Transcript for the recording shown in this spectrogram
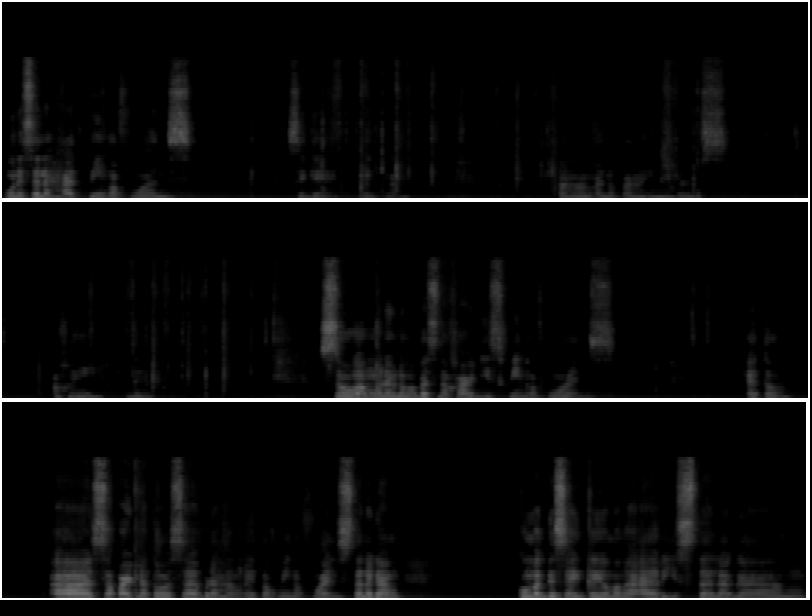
Una sa lahat, Queen of Wands, Sige, wait lang. Um, ano pa? Universe. Okay, there. So, ang unang lumabas na card is Queen of Wands. Ito. Ah, sa part na to, sa brahang ito, Queen of Wands, talagang kung mag-decide kayo mga Aries, talagang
